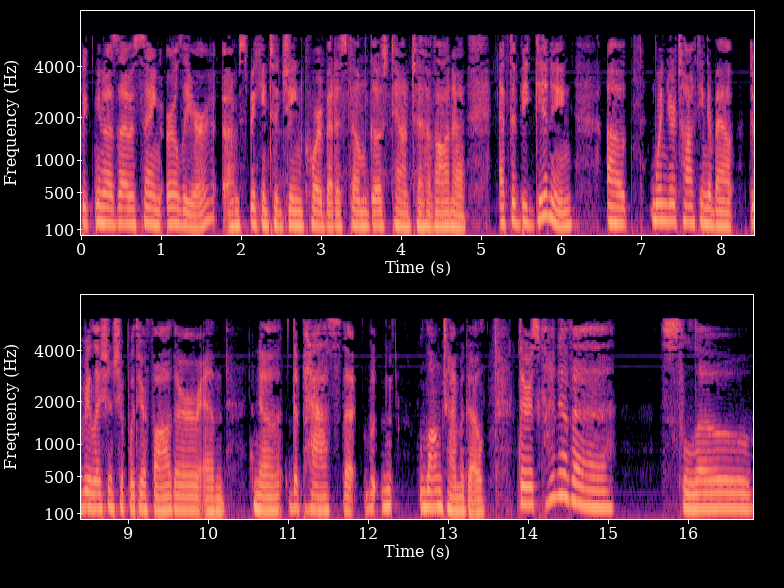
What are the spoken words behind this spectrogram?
You know, as I was saying earlier, I'm speaking to Gene Corbett, his film Ghost Town to Havana. At the beginning, uh, when you're talking about the relationship with your father and you know the past that long time ago, there's kind of a slow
